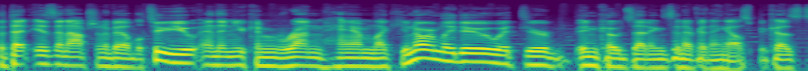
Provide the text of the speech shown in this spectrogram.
but that is an option available to you. And then you can run ham like you normally do with your encode settings and everything else because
